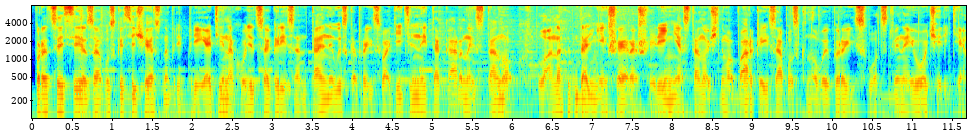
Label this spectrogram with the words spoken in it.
В процессе запуска сейчас на предприятии находится горизонтальный высокопроизводительный строительный токарный станок. В планах дальнейшее расширение станочного парка и запуск новой производственной очереди.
